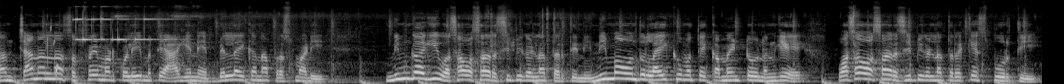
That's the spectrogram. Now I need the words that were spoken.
ನಮ್ಮ ಚಾನಲ್ನ ಸಬ್ಸ್ಕ್ರೈಬ್ ಮಾಡ್ಕೊಳ್ಳಿ, ಮತ್ತು ಹಾಗೆಯೇ ಬೆಲ್ ಐಕನ್ನ ಪ್ರೆಸ್ ಮಾಡಿ. ನಿಮಗಾಗಿ ಹೊಸ ಹೊಸ ರೆಸಿಪಿಗಳನ್ನ ತರ್ತೀನಿ. ನಿಮ್ಮ ಒಂದು ಲೈಕು ಮತ್ತು ಕಮೆಂಟು ನನಗೆ ಹೊಸ ಹೊಸ ರೆಸಿಪಿಗಳನ್ನ ತರೋಕ್ಕೆ ಸ್ಫೂರ್ತಿ.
